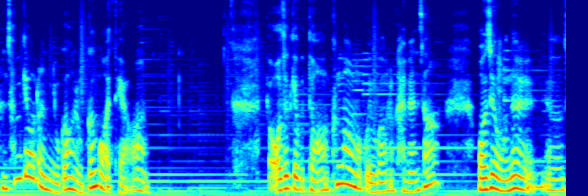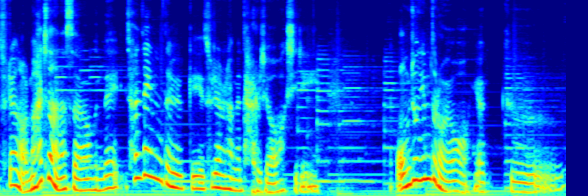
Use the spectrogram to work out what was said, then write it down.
한 3개월은 요가원을 못 간 것 같아요. 어저께부터 큰 마음을 먹고 요가원을 가면서 어제 오늘 어, 수련 얼마 하지도 않았어요. 근데 선생님들께 수련을 하면 다르죠, 확실히. 엄청 힘들어요. 그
